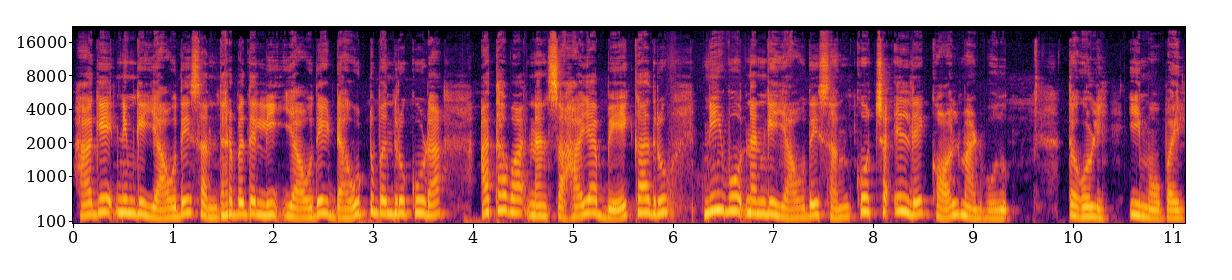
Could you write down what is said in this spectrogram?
ಹಾಗೆ ನಿಮಗೆ ಯಾವುದೇ ಸಂದರ್ಭದಲ್ಲಿ ಯಾವುದೇ ಡೌಟ್ ಬಂದರೂ ಕೂಡ ಅಥವಾ ನನ್ನ ಸಹಾಯ ಬೇಕಾದರೂ ನೀವು ನನಗೆ ಯಾವುದೇ ಸಂಕೋಚ ಇಲ್ಲದೆ ಕಾಲ್ ಮಾಡ್ಬೋದು. ತಗೊಳ್ಳಿ ಈ ಮೊಬೈಲ್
